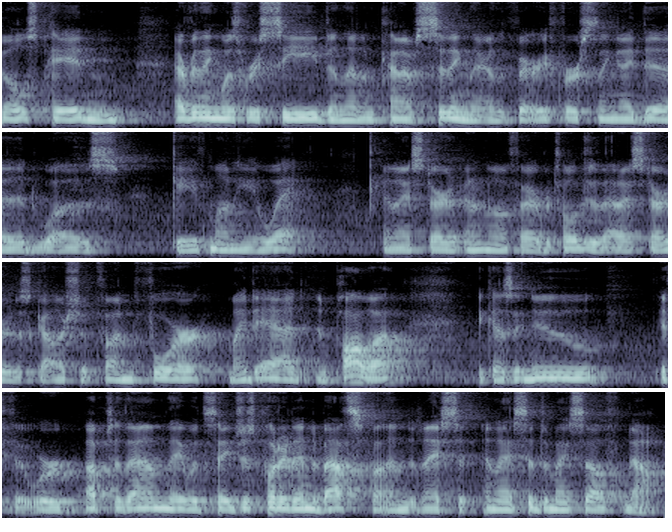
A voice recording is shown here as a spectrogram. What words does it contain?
bills paid and everything was received, and then I'm kind of sitting there. The very first thing I did was gave money away. And I started, I don't know if I ever told you that, I started a scholarship fund for my dad and Paula because I knew if it were up to them, they would say, just put it into Beth's fund. And I, said- and I said to myself, no.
